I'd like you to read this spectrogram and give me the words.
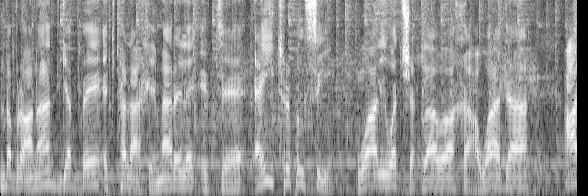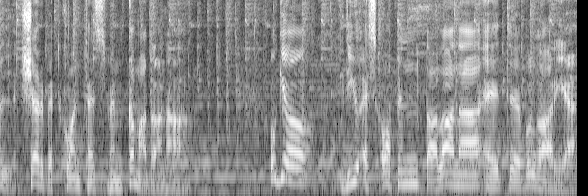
دبرانا دقبة اتبلاخي مارلة ات أي تريبل سي. والي وات شقلاوة خعوادة على شربة كونتس من قمعضانا وجو the US Open طالانا ات بلغاريا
